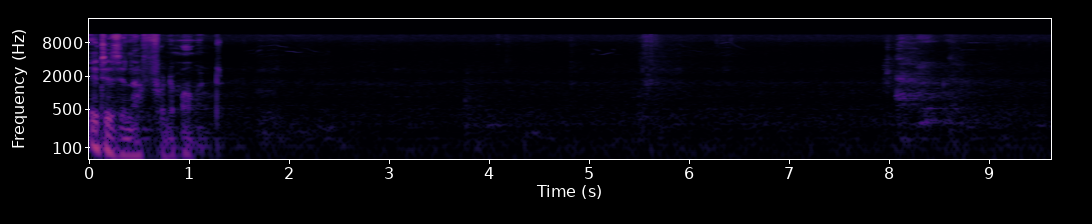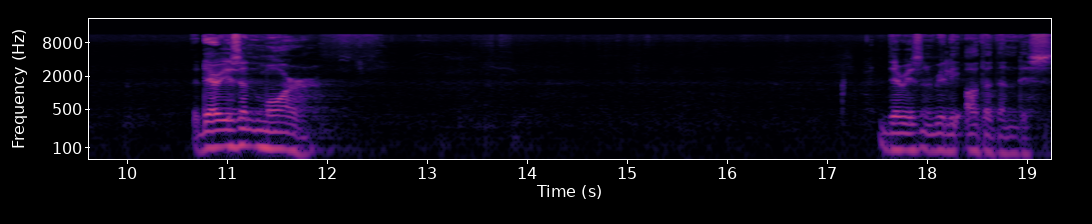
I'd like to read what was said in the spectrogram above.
It is enough for the moment. There isn't more. There isn't really other than this.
